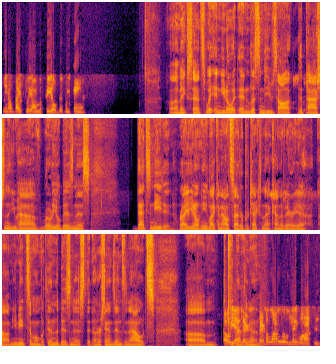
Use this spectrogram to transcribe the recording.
You know, basically on the field that we can. Oh, that makes sense. Wait, and you know what? And listen to you talk, the passion that you have, rodeo business, that's needed, right? You don't need like an outsider protecting that kind of area. Um, you need someone within the business that understands ins and outs. Um, oh yeah, there's, there's, a lot of little nuances,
